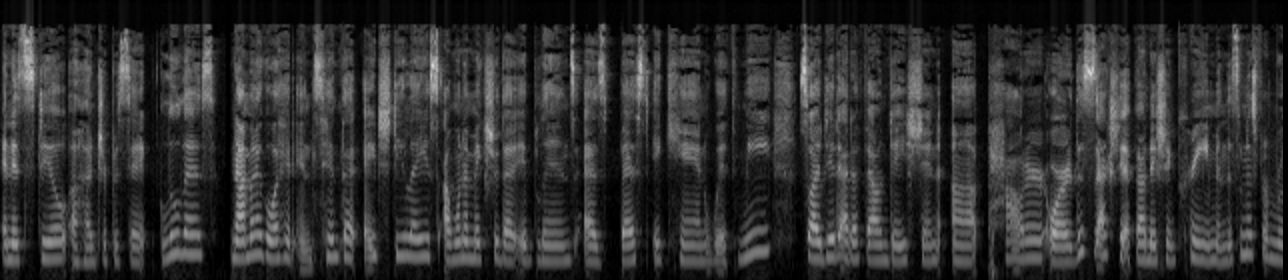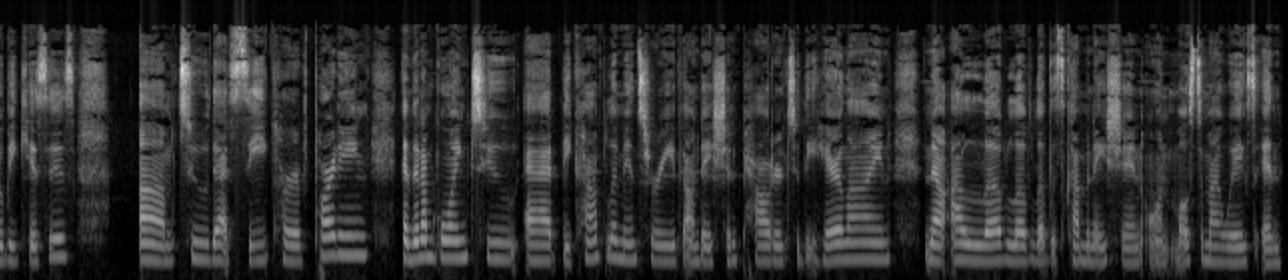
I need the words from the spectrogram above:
and it's still 100% glueless. Now I'm going to go ahead and tint that HD lace. I want to make sure that it blends as best it can with me. So I did add a foundation uh, powder or this is actually a foundation cream and this one is from Ruby Kisses um, to that C curved parting. And then I'm going to add the complementary foundation powder to the hairline. Now, I love, love, love this combination on most of my wigs. And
